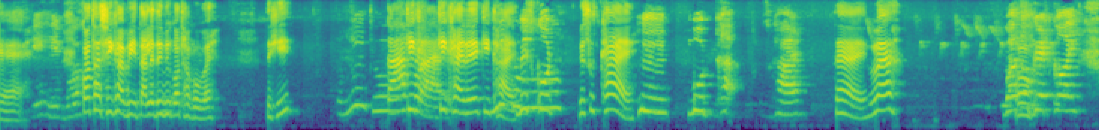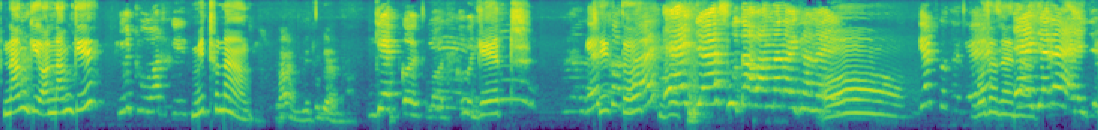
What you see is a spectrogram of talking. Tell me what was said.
এ কথা শিখাবি তাহলে দেখবি কথা কবে। দেখি। কি খায় রে? কি খায়? বিস্কুট বিস্কুট খায়? বুট খায়। তাই? বাহ! নাম কি? ওর নাম কি? মিঠু আর কি। মিঠু নাম। গেট কই বল খুঁজ। গেট। গেট ঠিক তো, ও? বোঝা যায় না। এই যে রে এই যে।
